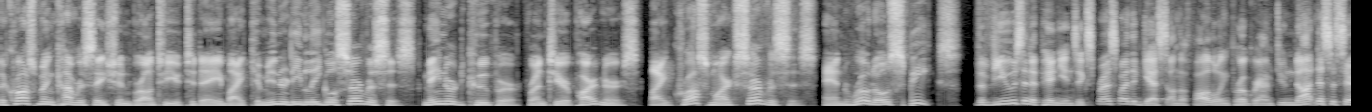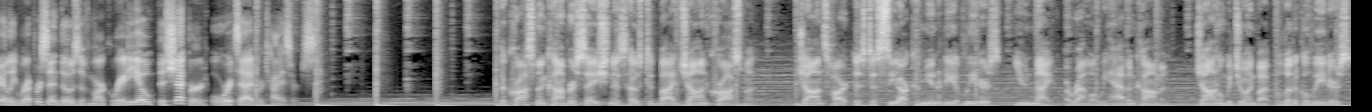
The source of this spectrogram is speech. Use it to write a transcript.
The Crossman Conversation brought to you today by Community Legal Services, Maynard Cooper, Frontier Partners, by Crossmark Services, and Roto Speaks. The views and opinions expressed by the guests on the following program do not necessarily represent those of Mark Radio, The Shepherd, or its advertisers. The Crossman Conversation is hosted by John Crossman. John's heart is to see our community of leaders unite around what we have in common John will be joined by political leaders,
